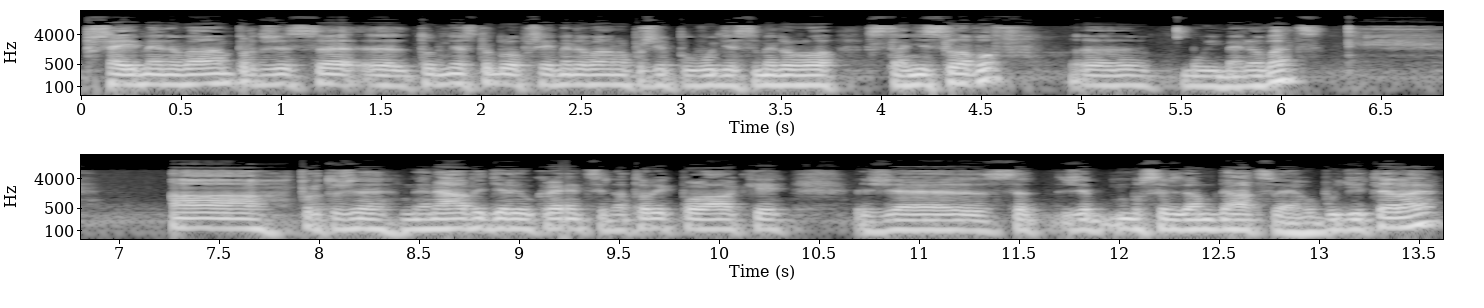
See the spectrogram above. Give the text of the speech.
přejmenován, protože se to město bylo přejmenováno, protože původně se jmenovalo Stanislavov, můj jmenovec a protože nenáviděli Ukrajinci natolik Poláky, že, se, že museli tam dát svého buditele,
